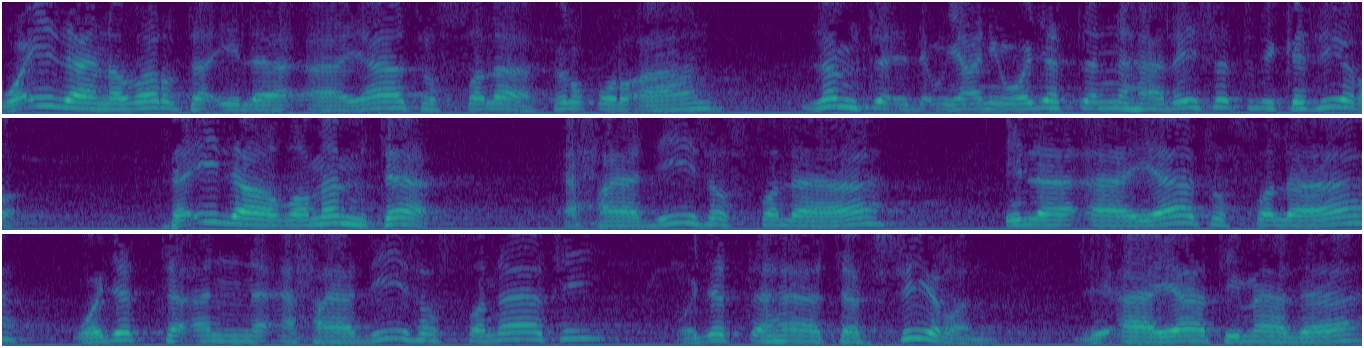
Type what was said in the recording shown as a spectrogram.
وإذا نظرت إلى آيات الصلاة في القرآن لم ت... يعني وجدت أنها ليست بكثيرة. فإذا ضممت أحاديث الصلاة إلى آيات الصلاة وجدت أن أحاديث الصلاة وجدتها تفسيرا لآيات ماذا؟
